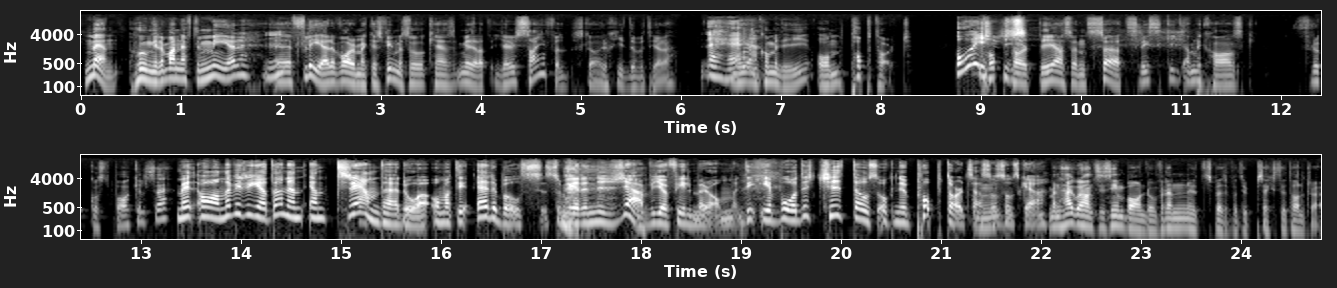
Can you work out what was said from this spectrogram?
men hungrar man efter mer, Mm. eh, fler varumärkesfilmer så kan jag meddela att Jerry Seinfeld ska regidebutera med Nähä. en komedi om Pop-Tart. Oj! Pop-Tart, det är alltså en sötsliskig amerikansk frukostbakelse. Men anar vi redan en, en trend här då om att det är edibles som är det nya vi gör filmer om? Det är både Cheetos och nu Pop-Tarts alltså Mm. som ska... Men här går han till sin barndom, för den utspelar sig på typ 60-talet tror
